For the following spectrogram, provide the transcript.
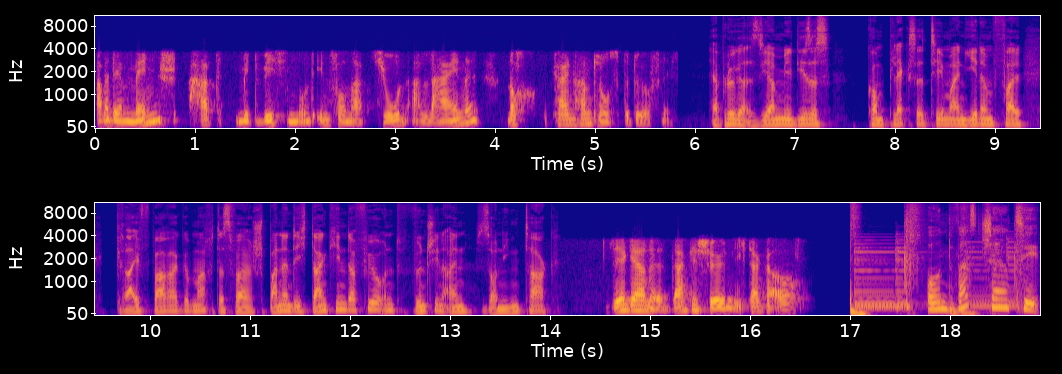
aber der Mensch hat mit Wissen und Information alleine noch kein Handlungsbedürfnis. Herr Plöger, Sie haben mir dieses komplexe Thema in jedem Fall greifbarer gemacht. Das war spannend. Ich danke Ihnen dafür und wünsche Ihnen einen sonnigen Tag. Sehr gerne. Dankeschön. Ich danke auch. Und was, Chelsea,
